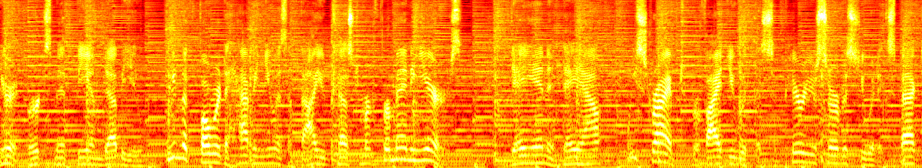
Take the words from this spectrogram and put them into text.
Here at Bert Smith BMW, we look forward to having you as a valued customer for many years. Day in and day out, we strive to provide you with the superior service you would expect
